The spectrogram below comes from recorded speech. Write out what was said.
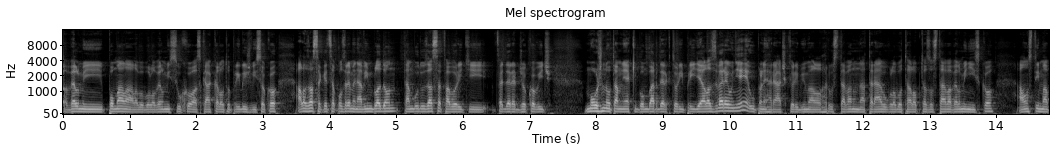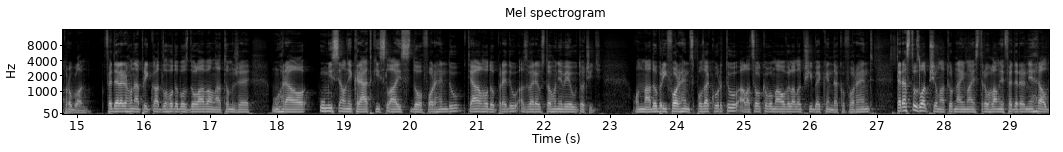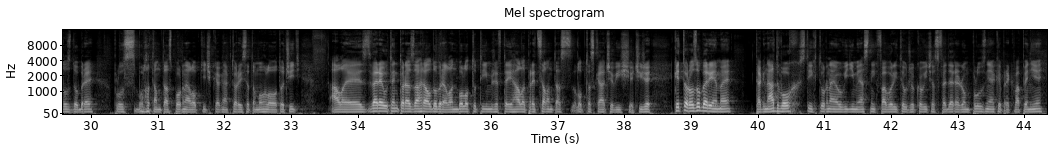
veľmi pomalá, lebo bolo veľmi sucho a skákalo to príliš vysoko. Ale zase, keď sa pozrieme na Wimbledon, tam budú zase favoriti Federer, Djokovic, možno tam nejaký bombardér, ktorý príde, ale Zverev nie je úplne hráč, ktorý by mal hru stavanú na trávu, lebo tá lopta zostáva veľmi nízko a on s tým má problém. Federer ho napríklad dlhodobo zdolával na tom, že mu hral úmyselne krátky slice do forehandu, ťahal ho dopredu a Zverev z toho nevie útočiť. On má dobrý forehand spoza kurtu, ale celkovo má oveľa lepší backhand ako forehand. Teraz to zlepšil na turnaji majstrov, hlavne Federer nehral dosť dobre, plus bola tam tá sporná loptička, na ktorej sa to mohlo otočiť. Ale Zverev tento raz zahral dobre, len bolo to tým, že v tej hale predsa len tá lopta skáče vyššie. Čiže keď to rozoberieme, tak na dvoch z tých turnajov vidím jasných favoritov Djokoviča s Federerom plus nejaké prekvapenie.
